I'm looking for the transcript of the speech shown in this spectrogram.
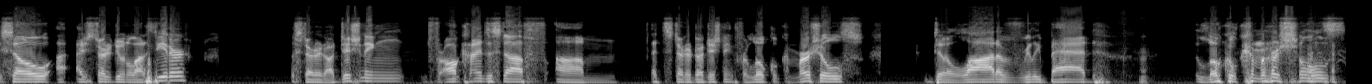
so I started doing a lot of theater. Started auditioning for all kinds of stuff. Um, I started auditioning for local commercials. Did a lot of really bad local commercials.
